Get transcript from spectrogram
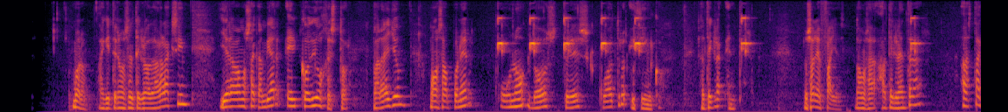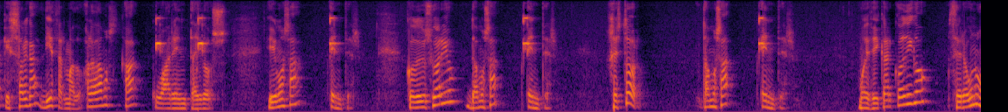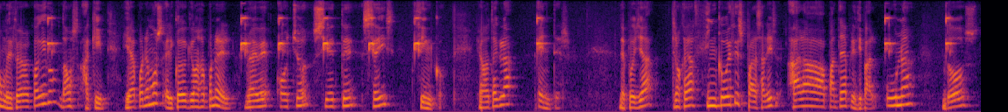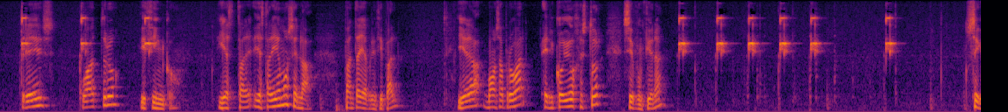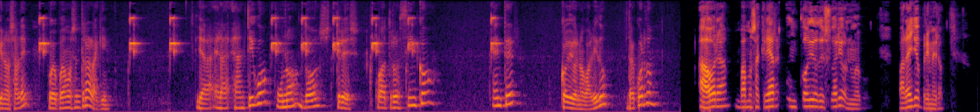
Bueno, aquí tenemos el teclado de la Galaxy y ahora vamos a cambiar el código gestor. Para ello vamos a poner 1, 2, 3, 4 y 5. La tecla Enter. Nos salen fallos. Vamos a, a tecla Entrar hasta que salga 10 armado. Ahora damos a 42 y vamos a Enter. Código de usuario, damos a Enter. Gestor, damos a Enter. Modificar código, 01, modificar el código, damos aquí. Y ahora ponemos el código que vamos a poner, el 98765. Y la tecla Enter. Después ya tenemos que dar 5 veces para salir a la pantalla principal. 1, 2, 3, 4 y 5. Y ya, está, ya estaríamos en la pantalla principal. Y ahora vamos a probar el código gestor si funciona. Sí que nos sale, pues podemos entrar aquí. Y ahora era el antiguo, 1, 2, 3, 4, 5, enter, código no válido, ¿de acuerdo? Ahora vamos a crear un código de usuario nuevo. Para ello, primero,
